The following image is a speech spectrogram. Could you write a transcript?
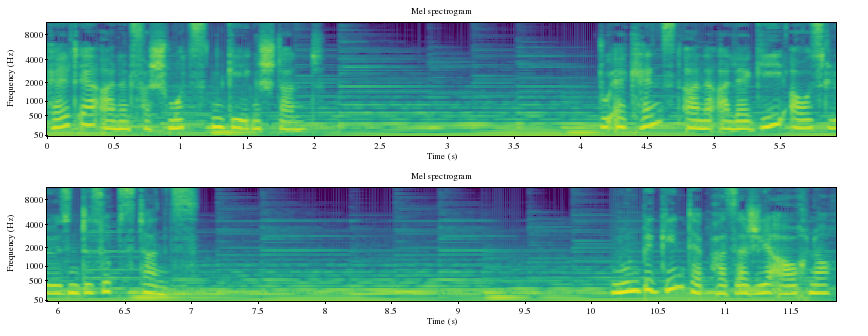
hält er einen verschmutzten Gegenstand. Du erkennst eine allergieauslösende Substanz. Nun beginnt der Passagier auch noch,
